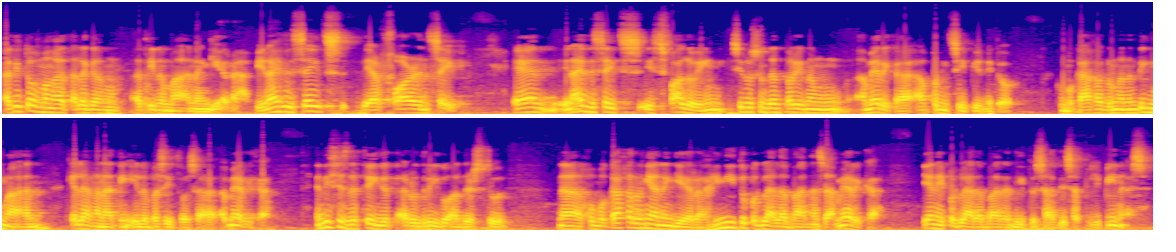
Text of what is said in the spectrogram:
At ito mga talagang uh, tinamaan ng gera. The United States, they are far and safe. And United States is following, sinusundan pa rin ng Amerika ang prinsipyo nito. Kung magkakaroon man ng digmaan, kailangan nating ilabas ito sa Amerika. And this is the thing that Rodrigo understood, na kung magkakaroon nga ng gera, hindi ito paglalabanan sa Amerika. Yan ay paglalabanan dito sa atin sa Pilipinas.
